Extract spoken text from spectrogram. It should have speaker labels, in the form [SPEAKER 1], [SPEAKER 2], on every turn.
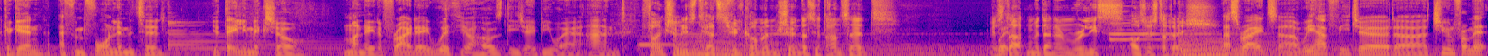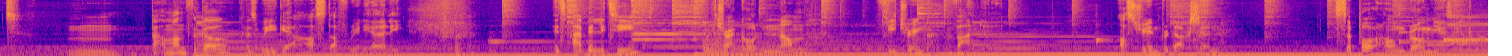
[SPEAKER 1] Back again, FM4 Unlimited, your daily mix show, Monday to Friday, with your host DJ Beware and
[SPEAKER 2] Functionist, herzlich willkommen, schön, dass ihr dran seid. Wir starten mit einem Release aus Österreich.
[SPEAKER 1] That's right, uh, we have featured a tune from it um, about a month ago, because we get our stuff really early. it's Ability with a track called Numb, featuring Vandal. Austrian production. Support homegrown music.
